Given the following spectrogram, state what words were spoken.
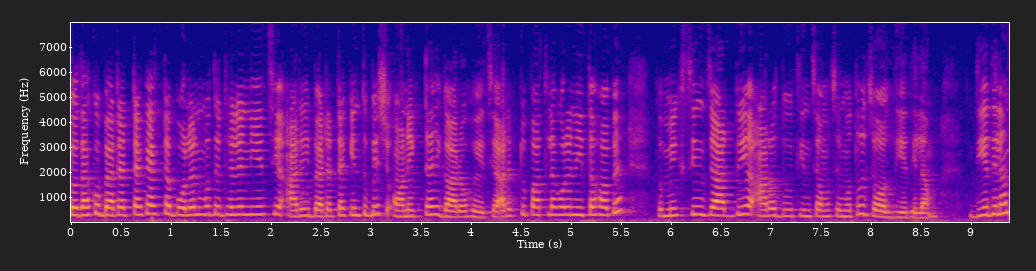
তো দেখো, ব্যাটারটাকে একটা বোলের মধ্যে ঢেলে নিয়েছি, আর এই ব্যাটারটা কিন্তু বেশ অনেকটাই গাঢ় হয়েছে। আর একটু পাতলা করে নিতে হবে। তো মিক্সিং জার দিয়ে আরও দুই তিন চামচের মতো জল দিয়ে দিলাম। দিয়ে দিলাম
